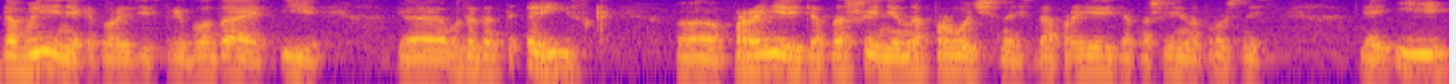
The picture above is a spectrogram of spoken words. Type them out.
Давление, которое здесь преобладает, и Э, вот этот риск э, проверить отношения на прочность, да, проверить отношения на прочность э, и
